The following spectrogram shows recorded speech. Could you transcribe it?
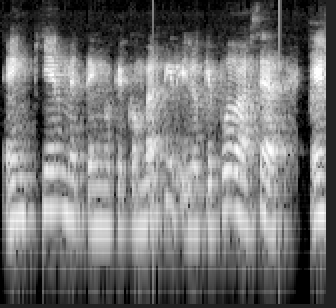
¿En quién me tengo que convertir? Y lo que puedo hacer es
